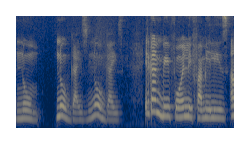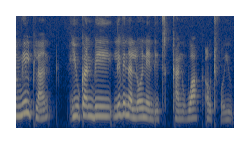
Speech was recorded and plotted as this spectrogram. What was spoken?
No, no, guys, no, guys. It can be for only families. A meal plan, you can be living alone and it can work out for you.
